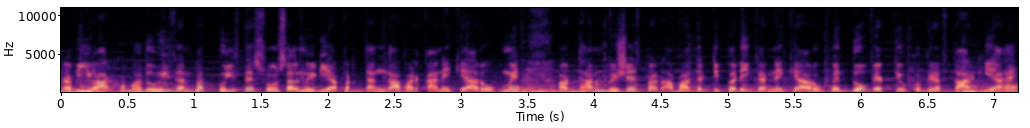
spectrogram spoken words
रविवार को भदोही जनपद पुलिस ने सोशल मीडिया पर दंगा भड़काने के आरोप में और धर्म विशेष पर अभद्र टिप्पणी करने के आरोप में दो व्यक्तियों को गिरफ़्तार किया है।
